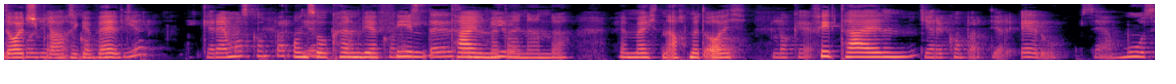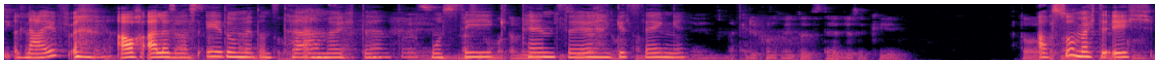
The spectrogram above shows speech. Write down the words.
deutschsprachige Welt. Und so können wir viel teilen miteinander. Wir möchten auch mit euch viel teilen live, auch alles, was Edu mit uns teilen möchte. Musik, Tänze, Gesänge. Auch so möchte ich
